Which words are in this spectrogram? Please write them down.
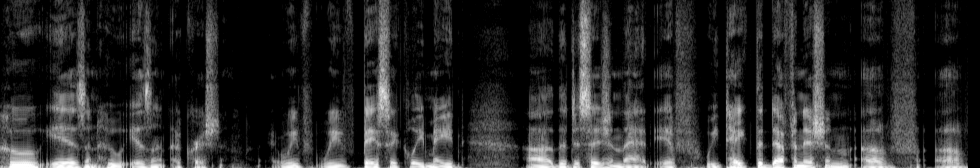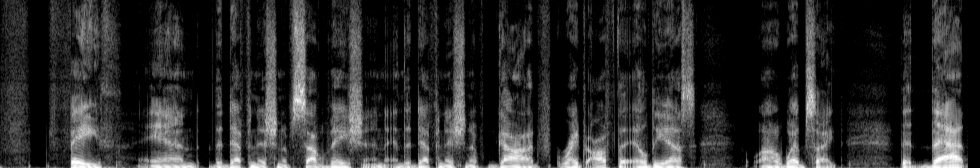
who is and who isn't a Christian. We've we've basically made uh, the decision that if we take the definition of of faith and the definition of salvation and the definition of God right off the LDS uh, website, that that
